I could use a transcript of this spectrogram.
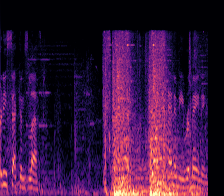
Thirty seconds left. One enemy remaining.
